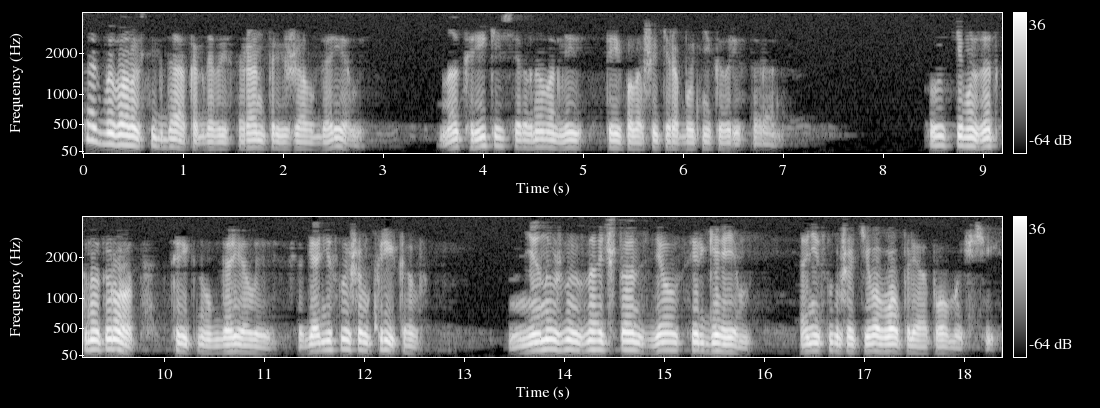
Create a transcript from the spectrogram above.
Так бывало всегда, когда в ресторан приезжал Горелый. Но крики все равно могли переполошить работников ресторана. «Пусть ему заткнут рот!» — крикнул Горелый, я не слышал криков. Мне нужно знать, что он сделал с Сергеем, а не слушать его вопли о помощи.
